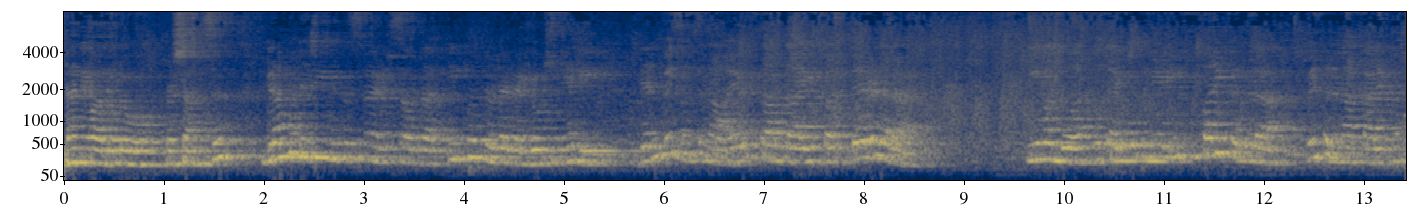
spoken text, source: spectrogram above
ಧನ್ಯವಾದಗಳು ಪ್ರಶಾಂತ್ ಸರ್ ಗ್ರಾಮ ಡಿಜಿ ವಿಕಸನ ಎರಡ್ ಸಾವಿರದ ಇಪ್ಪತ್ತೆರಡರ ಯೋಜನೆಯಲ್ಲಿ ಡೆಲ್ಮೆ ಸಂಸ್ಥೆನ ಎರಡ್ ಸಾವಿರದ ಇಪ್ಪತ್ತೆರಡರ ಈ ಒಂದು ಅದ್ಭುತ ಯೋಜನೆಯಲ್ಲಿ ಪರಿಕರಗಳ ವಿತರಣಾ ಕಾರ್ಯಕ್ರಮ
